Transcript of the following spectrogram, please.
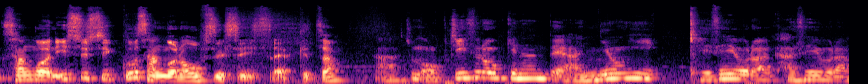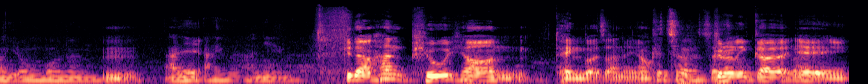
상관 있을 수 있고 상관 없을 수 있어요. 그죠? 아, 좀 억지스럽긴 한데 안녕히 계세요랑 가세요랑 이런 거는 음. 아니 아 이건 아니에요. 그냥 한 표현 된 거잖아요. 그쵸 그쵸. 그러니까 좀- 예. 네.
